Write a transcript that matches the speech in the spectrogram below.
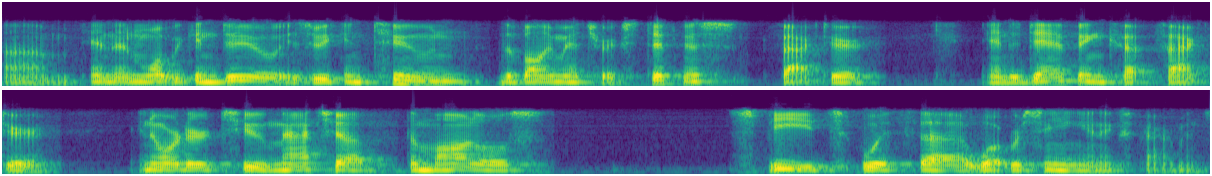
Um, and then what we can do is we can tune the volumetric stiffness factor and a damping cut factor in order to match up the model's speeds with uh, what we're seeing in experiments.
